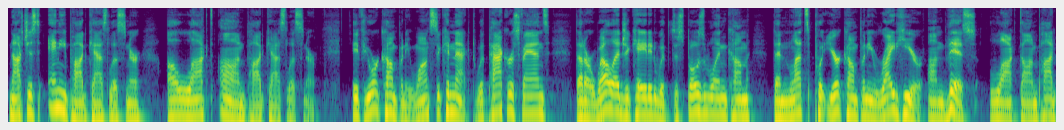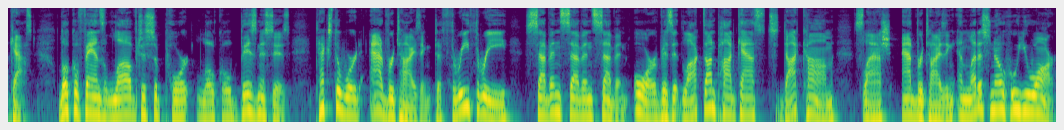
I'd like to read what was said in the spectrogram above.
not just any podcast listener, a Locked On podcast listener. If your company wants to connect with Packers fans that are well educated with disposable income, then let's put your company right here on this Locked On podcast. Local fans love to support local businesses. Text the word advertising to 33777 or visit lockedonpodcasts.com slash advertising and let us know who you are.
